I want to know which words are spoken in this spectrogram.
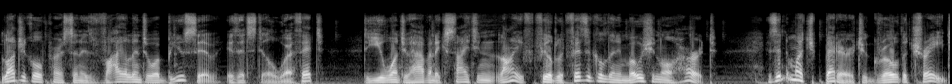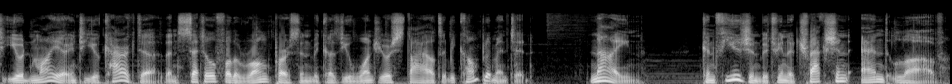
logical person is violent or abusive, is it still worth it? Do you want to have an exciting life filled with physical and emotional hurt? Is it much better to grow the trait you admire into your character than settle for the wrong person because you want your style to be complimented? 9. Confusion between attraction and love.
